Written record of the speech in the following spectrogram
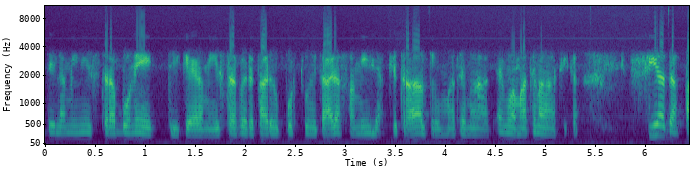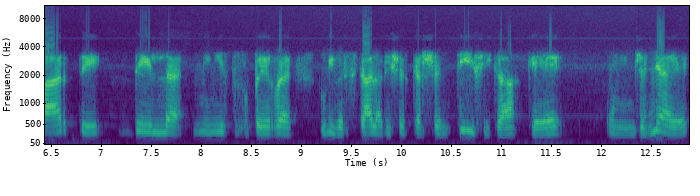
della ministra Bonetti, che la ministra per le pari opportunità e la famiglia, che tra l'altro è una matematica, sia da parte del ministro per l'università e la ricerca scientifica, che è un ingegnere,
